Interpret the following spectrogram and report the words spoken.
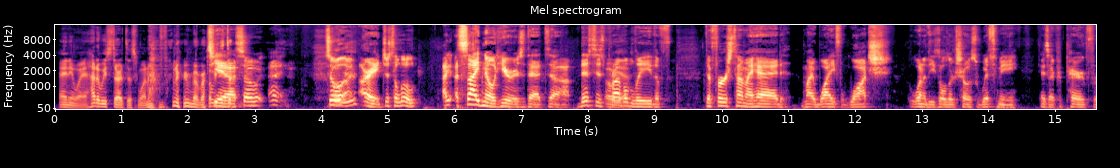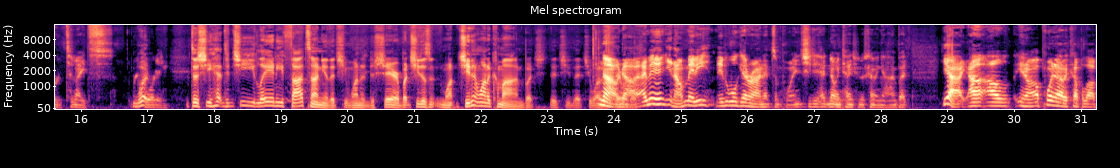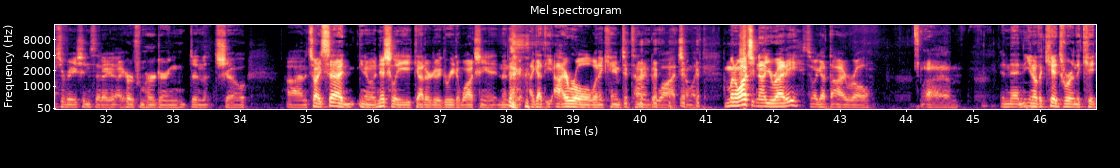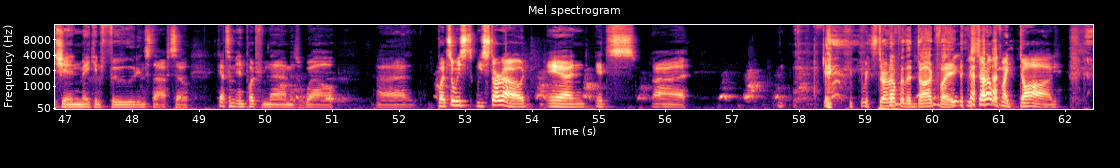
anyway, how do we start this one up? I don't remember how yeah started. so I, so Oh, yeah? uh, all right just a little I, a side note here is that uh, this is Oh, yeah. probably the the first time i had my wife watch one of these older shows with me as i prepared for tonight's What- recording. Does she ha- did she lay any thoughts on you that she wanted to share? But she doesn't want. She didn't want to come on, but she, did she that she wanted? to No, no. I mean, you know, maybe maybe we'll get her on at some point. She had no intention of coming on, but yeah, I- I'll, I'll you know I'll point out a couple observations that I, I heard from her during during the show. Um, so I said, you know, initially got her to agree to watching it, and then I, I got the eye roll when it came to time to watch. I'm like, I'm gonna watch it now. You ready? So I got the eye roll. Um, and then you know the kids were in the kitchen making food and stuff, so got some input from them as well. Uh, but so we we start out and it's uh, we start off with a dog fight. we start out with my dog.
